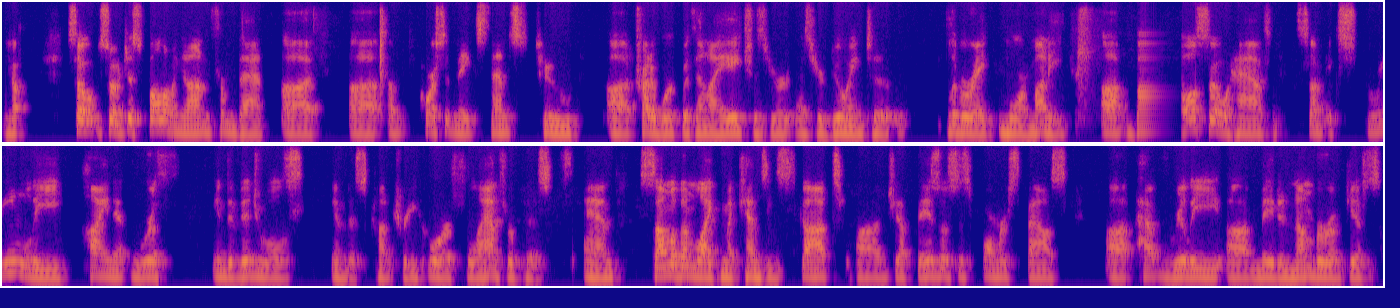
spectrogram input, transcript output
Yeah. So, so just following on from that, uh, uh, of course, it makes sense to uh, try to work with NIH as you're as you're doing to liberate more money, uh, but also have some extremely high net worth individuals in this country who are philanthropists, and some of them, like Mackenzie Scott, uh, Jeff Bezos's former spouse, uh, have really uh, made a number of gifts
